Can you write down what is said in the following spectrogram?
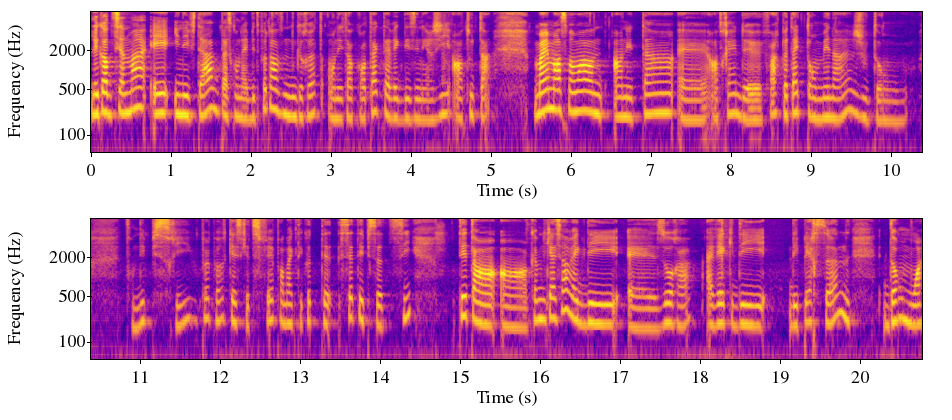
le conditionnement est inévitable parce qu'on n'habite pas dans une grotte, on est en contact avec des énergies en tout temps. Même en ce moment, en, étant euh, en train de faire peut-être ton ménage ou ton, ton épicerie, peu importe qu'est-ce que tu fais pendant que tu écoutes cet épisode-ci, tu es en, communication avec des euh, auras, avec des, des personnes, dont moi.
